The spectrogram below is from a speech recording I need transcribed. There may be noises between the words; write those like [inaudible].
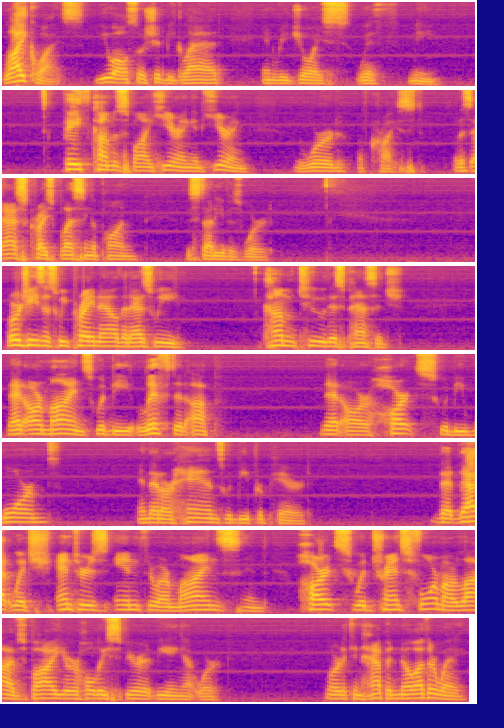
Likewise, you also should be glad and rejoice with me. Faith comes by hearing, and hearing the word of Christ. Let us ask Christ's blessing upon the study of his word. Lord Jesus, we pray now that as we come to this passage, that our minds would be lifted up, that our hearts would be warmed, and that our hands would be prepared that that which enters in through our minds and hearts would transform our lives by your Holy Spirit being at work. Lord, it can happen no other way.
